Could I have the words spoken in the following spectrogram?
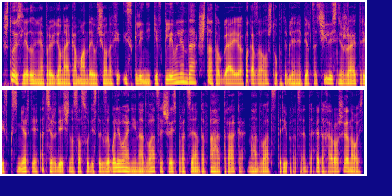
что исследование, проведенное командой ученых из клиники в Кливленда, штат Огайо, показало, что употребление перца чили снижает риск смерти от сердечно-сосудистых заболеваний на 26%, а от рака на 23%. Это хорошая новость.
